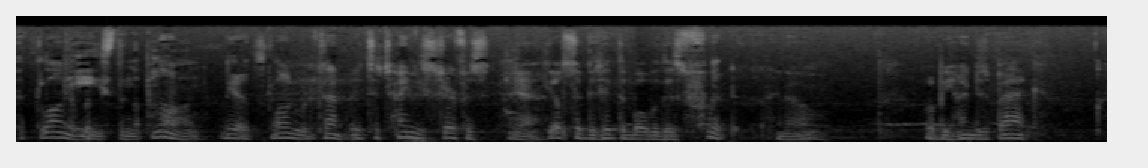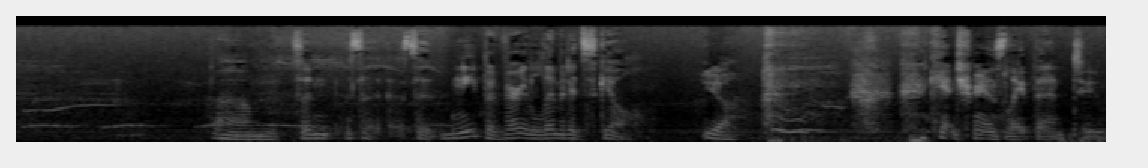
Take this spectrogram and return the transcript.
it's longer, piece but than the pawn. yeah, it's longer, but it's not. It's a tiny surface. Yeah. He also could hit the ball with his foot, you know, or behind his back. Um, It's a, it's, a, it's a neat but very limited skill. yeah. I can't translate that to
